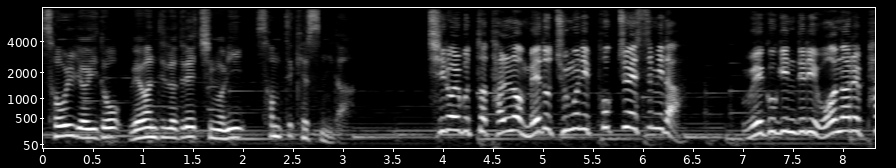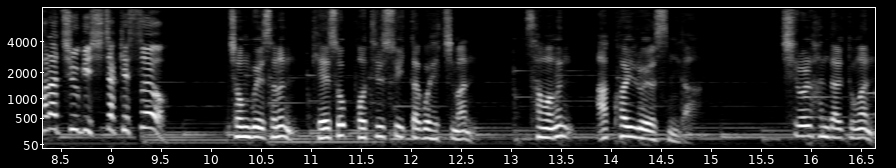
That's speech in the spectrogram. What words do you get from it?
서울 여의도 외환 딜러들의 증언이 섬뜩했습니다. 7월부터 달러 매도 주문이 폭주했습니다. 외국인들이 원화를 팔아치우기 시작했어요. 정부에서는 계속 버틸 수 있다고 했지만 상황은 악화일로였습니다. 7월 한 달 동안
